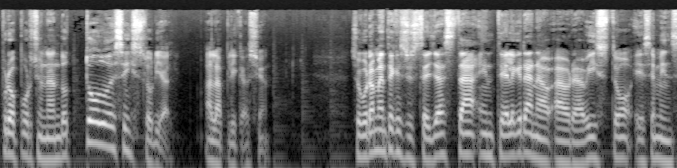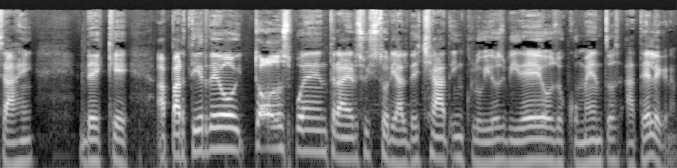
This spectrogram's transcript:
proporcionando todo ese historial a la aplicación. Seguramente que si usted ya está en Telegram habrá visto ese mensaje de que a partir de hoy todos pueden traer su historial de chat, incluidos videos, documentos, a Telegram.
